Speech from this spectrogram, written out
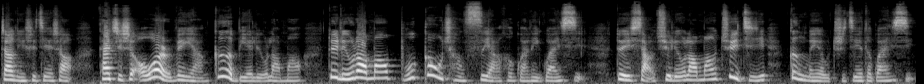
张女士介绍，她只是偶尔喂养个别流浪猫，对流浪猫不构成饲养和管理关系，对小区流浪猫聚集更没有直接的关系。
